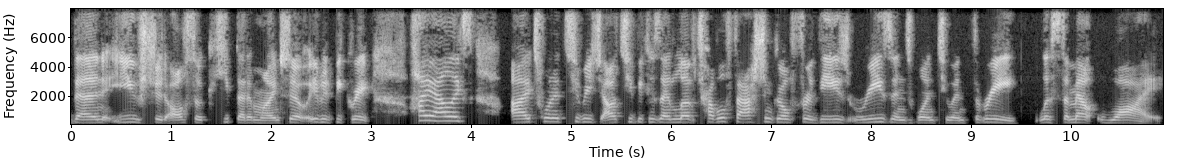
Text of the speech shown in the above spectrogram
Then you should also keep that in mind. So it would be great. Hi, Alex. I just wanted to reach out to you because I love Travel Fashion Girl for these reasons one, two, and three. List them out. Why?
